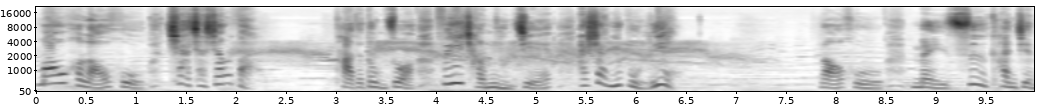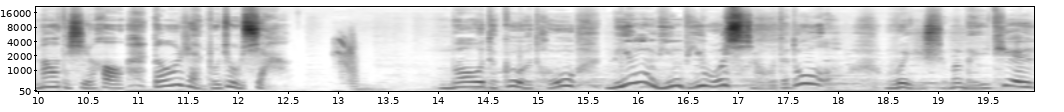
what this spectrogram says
猫和老虎恰恰相反，它的动作非常敏捷，还善于捕猎。老虎每次看见猫的时候，都忍不住想：猫的个头明明比我小得多。为什么每天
